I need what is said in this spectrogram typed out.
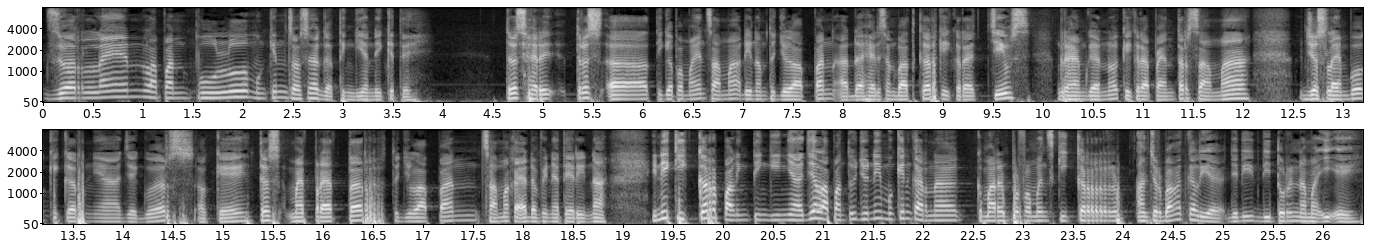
Zerland 80 mungkin sosnya agak tinggian dikit ya. Terus Harry, terus uh, tiga pemain sama di 678 ada Harrison Butker kickernya Chiefs, Graham Gano kickernya Panthers sama Josh Lambo kickernya Jaguars. Oke. Okay. Terus Matt Prater 78 sama kayak Adam Vinatieri. Nah, ini kicker paling tingginya aja 87 nih mungkin karena kemarin performance kicker hancur banget kali ya. Jadi diturunin nama EA.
